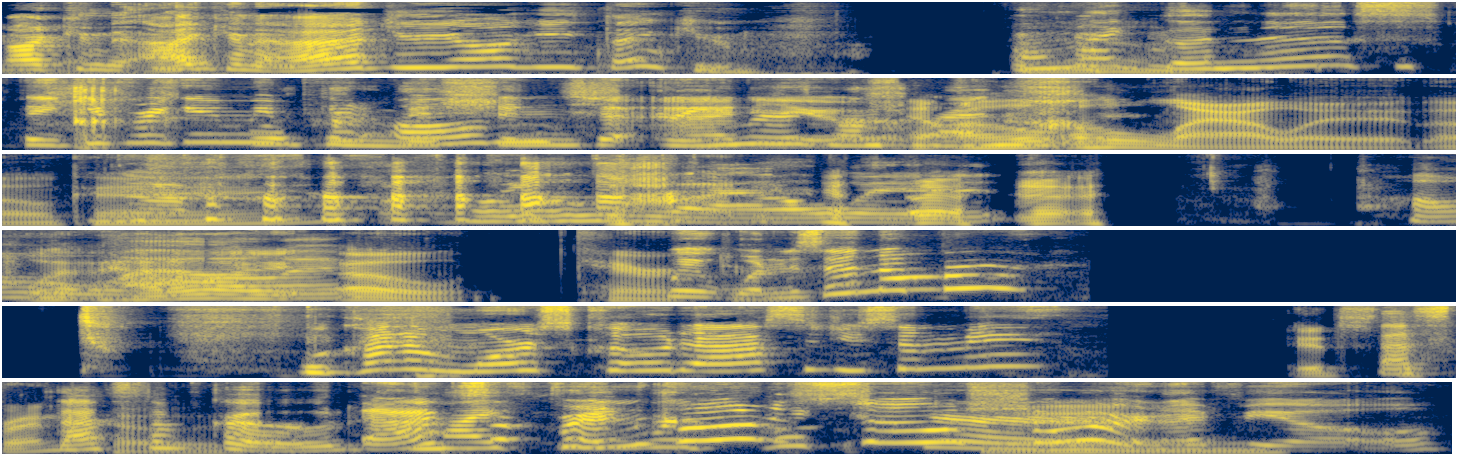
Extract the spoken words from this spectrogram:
I can. I can add you, Yagi. Thank you. Oh my Yeah. goodness. Thank you for giving me Look permission to add you. on Yeah, friend I'll allow it. Okay. Oh allow it. Oh What- wow. how do I? Oh, character. Wait, what is that number? What kind of Morse code ass did you send me? It's that's, the That's friend that's code. the code. That's My the friend favorite code? It's so short, I feel.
